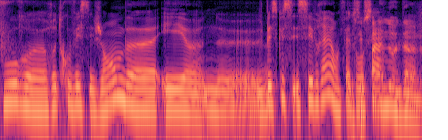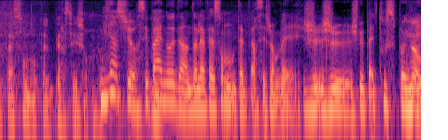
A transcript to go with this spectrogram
pour euh, retrouver ses jambes euh, et euh, ne... parce que c'est vrai en fait C'est pas sait- anodin la façon dont elle perd ses jambes. Bien sûr, c'est pas anodin dans la façon dont elle perd ses jambes. Mais je, je, je vais pas tout spoiler. Non,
